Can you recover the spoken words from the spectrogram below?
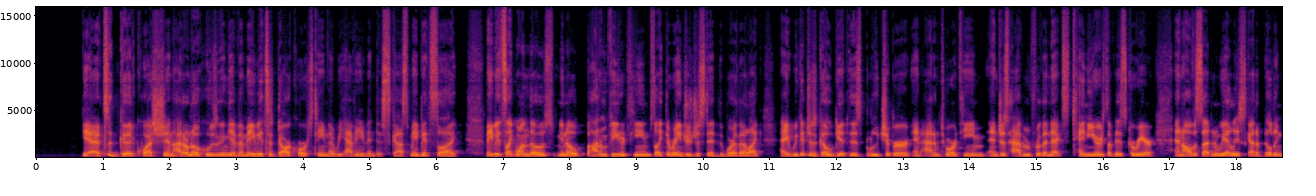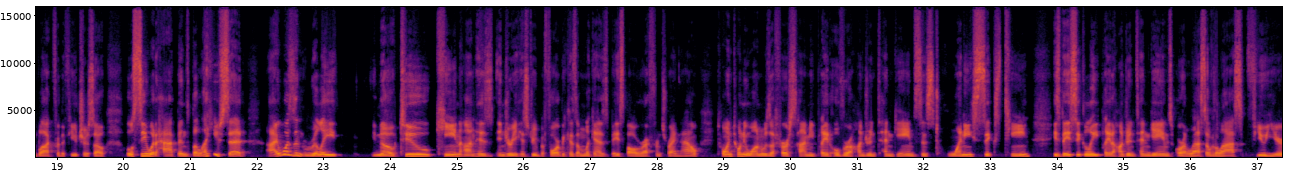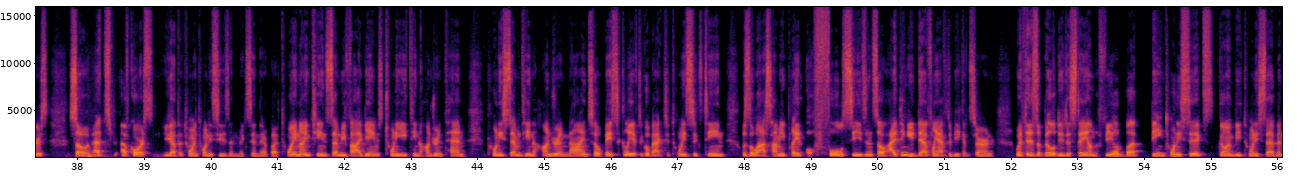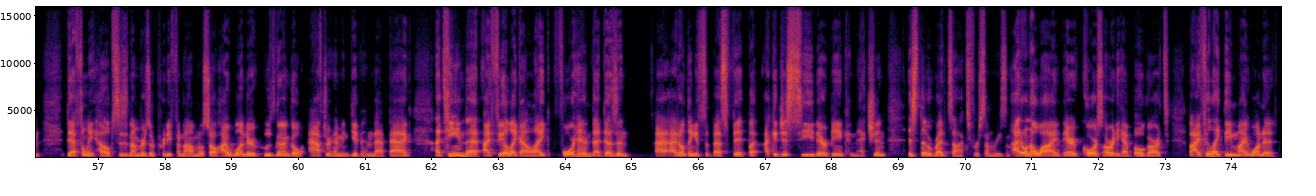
Yeah, it's a good question. I don't know who's going to give him. Maybe it's a dark horse team that we haven't even discussed. Maybe it's like maybe it's like one of those, you know, bottom feeder teams like the Rangers just did where they're like, "Hey, we could just go get this blue chipper and add him to our team and just have him for the next 10 years of his career." And all of a sudden, we at least got a building block for the future. So, we'll see what happens, but like you said, I wasn't really you know, too keen on his injury history before because I'm looking at his baseball reference right now. 2021 was the first time he played over 110 games since 2016. He's basically played 110 games or less over the last few years. So that's, of course, you got the 2020 season mixed in there, but 2019, 75 games, 2018, 110, 2017, 109. So basically, you have to go back to 2016 was the last time he played a full season. So I think you definitely have to be concerned with his ability to stay on the field. But being 26, going to be 27, definitely helps. His numbers are pretty phenomenal. So I wonder who's going to go after him and give him that bag. A team that I feel like I like for him that doesn't I, don't think it's the best fit, but I could just see there being connection. It's the Red Sox for some reason. I don't know why. They of course already have Bogaerts, but I feel like they might want to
